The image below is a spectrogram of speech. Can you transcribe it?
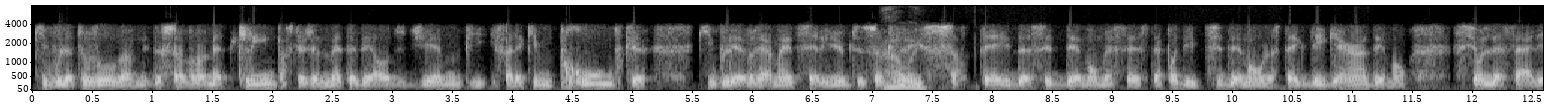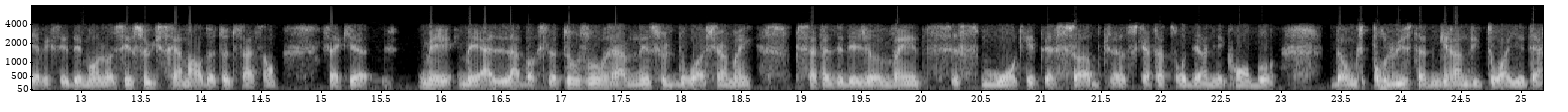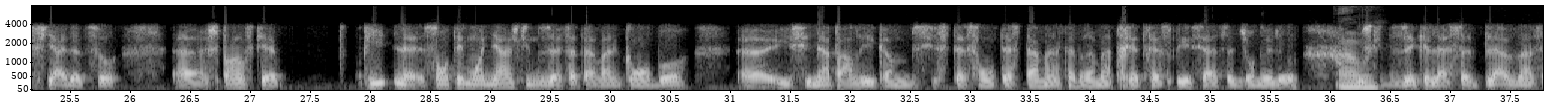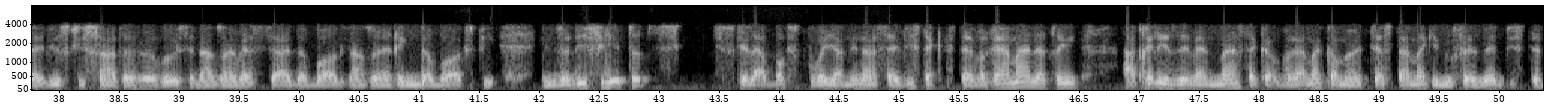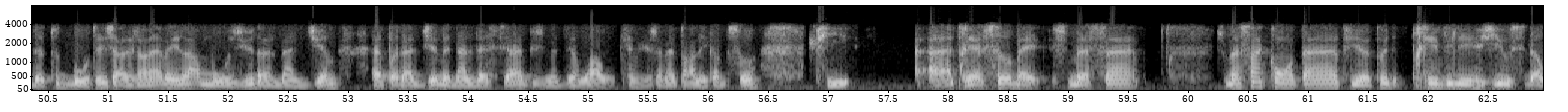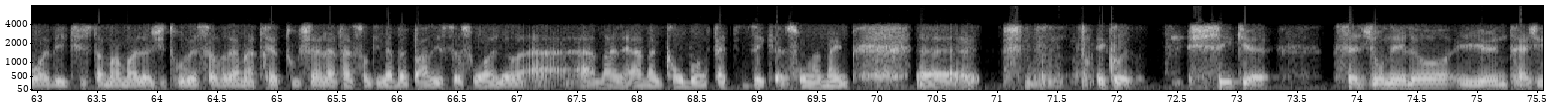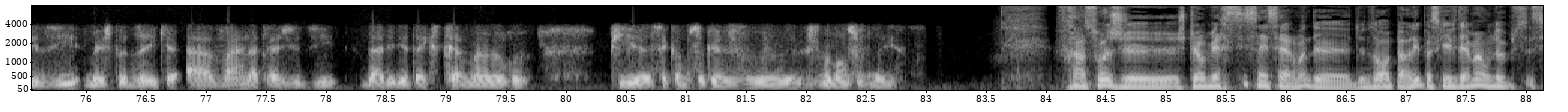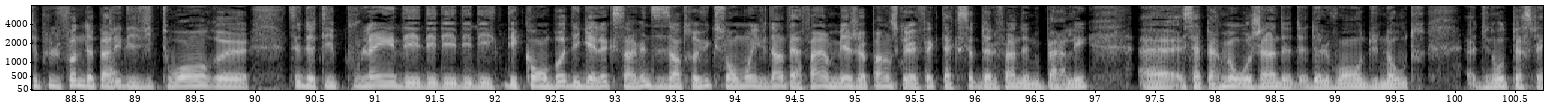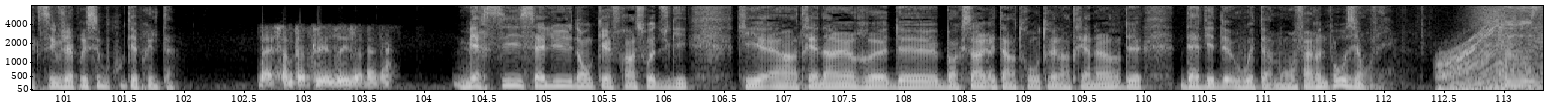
qu'il voulait toujours revenir, de se remettre clean parce que je le mettais dehors du gym, puis il fallait qu'il me prouve que qu'il voulait vraiment être sérieux, puis tout ça. Ah Puis là, oui. il sortait de ses démons, mais c'était pas des petits démons, là, c'était avec des grands démons. Si on le laissait aller avec ces démons-là, c'est sûr qu'il serait mort de toute façon. Fait que, mais, mais la boxe l'a toujours ramené sur le droit chemin. Puis ça faisait déjà 26 mois qu'il était sobre a fait son dernier combat. Donc pour lui, c'était une grande victoire. Il était fier de ça. Euh, je pense que puis le- son témoignage qu'il nous a fait avant le combat, euh, il s'est mis à parler comme si c'était son testament. C'était vraiment très, très spécial cette journée-là. Ah oui. qu'il disait que la seule place dans sa vie où il se sentait heureux, c'est dans un vestiaire de boxe, dans un ring de boxe. Puis il nous a défilé tout ce que la boxe pouvait y amener dans sa vie. C'était vraiment, là, tu sais, après les événements, c'était vraiment comme un testament qu'il nous faisait. Puis c'était de toute beauté. J'en avais les larmes aux yeux dans, dans le gym. Euh, pas dans le gym, mais dans le vestiaire. Puis je me disais, waouh, il n'a jamais parlé comme ça. Puis après ça, ben, je me sens je me sens content puis un peu privilégié aussi d'avoir vécu ce moment-là. J'ai trouvé ça vraiment très touchant la façon qu'il avait parlé ce soir-là avant, avant le combat fatidique le soir même. Euh, écoute, je sais que cette journée-là, il y a eu une tragédie, mais je peux te dire qu'avant la tragédie, David était extrêmement heureux. Puis euh, c'est comme ça que je veux, je veux m'en souvenir. François, je, je te remercie sincèrement de, de nous avoir parlé parce qu'évidemment, on a, c'est plus le fun de parler des victoires, euh, tu sais, de tes poulains, des, des, des, des, des, des combats, des galas qui s'en viennent, des entrevues qui sont moins évidentes à faire, mais je pense que le fait que tu acceptes de le faire, de nous parler, euh, ça permet aux gens de, de, de le voir d'une autre, euh, d'une autre perspective. J'apprécie beaucoup que tu aies pris le temps. Ben, ça me fait plaisir, Jonathan. Merci, salut donc François Duguay, qui est entraîneur euh, de boxeur, est entre autres l'entraîneur de David Whittam. On va faire une pause et on revient. Vous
